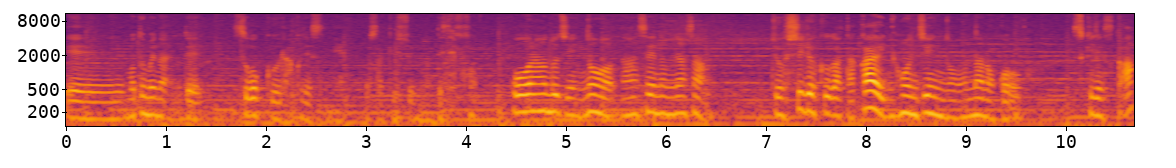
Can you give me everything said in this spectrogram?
えー、求めないのですごく楽ですね。お酒一緒に飲んでても。ポーランド人の男性の皆さん女子力が高い日本人の女の子好きですか？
